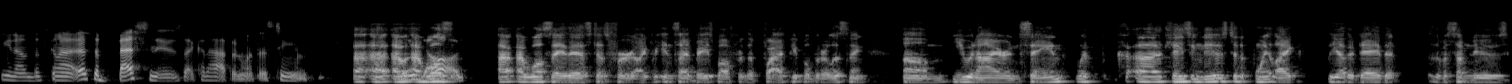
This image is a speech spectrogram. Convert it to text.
You know, that's gonna that's the best news that could happen with this team. Uh, I, I, I will. I, will say this just for like inside baseball for the five people that are listening. Um, you and I are insane with uh, chasing news to the point like the other day that there was some news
